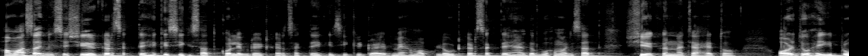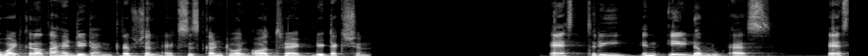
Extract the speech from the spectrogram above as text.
हम आसानी से शेयर कर सकते हैं, किसी के साथ कोलेबरेट कर सकते हैं, किसी की ड्राइव में हम अपलोड कर सकते हैं, अगर वो हमारे साथ शेयर करना चाहे तो। और जो है, ये प्रोवाइड कराता है डेटा इंक्रिप्शन एक्सेस कंट्रोल और threat detection S three in A W S S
